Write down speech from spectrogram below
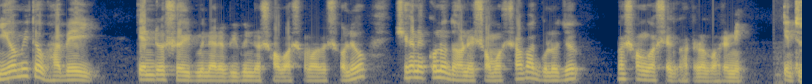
নিয়মিতভাবেই কেন্দ্রীয় শহীদ মিনারে বিভিন্ন সভা সমাবেশ হলেও সেখানে কোনো ধরনের সমস্যা বা গোলযোগ বা সংঘর্ষের ঘটনা ঘটেনি। কিন্তু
